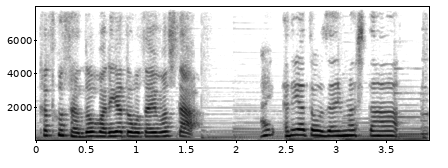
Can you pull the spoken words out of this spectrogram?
勝子さんどうもありがとうございました。はい。ありがとうございました。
